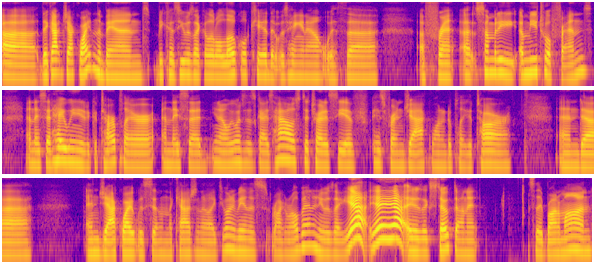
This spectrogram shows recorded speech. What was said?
uh they got jack white in the band because he was like a little local kid that was hanging out with uh a friend uh, somebody a mutual friend. And they said hey we need a guitar player. And they said you know we went to this guy's house to try to see if his friend jack wanted to play guitar. And uh and Jack White was sitting on the couch, and they're like, "Do you want to be in this rock and roll band?" And he was like, "Yeah, yeah, yeah." And he was like stoked on it, so they brought him on,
